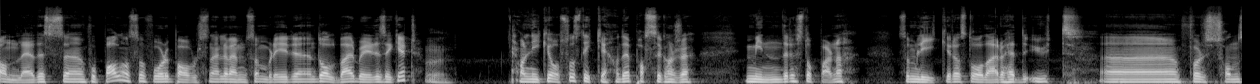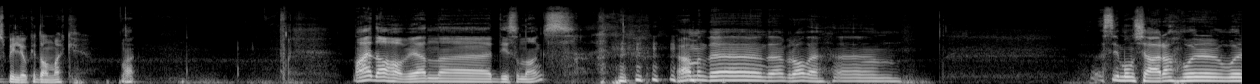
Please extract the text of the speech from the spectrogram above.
annerledes uh, fotball, og så får du Paulsen eller hvem som blir uh, Dolberg, blir det sikkert. Mm. Han liker jo også å stikke, og det passer kanskje mindre stopperne, som liker å stå der og heade ut. Uh, for sånn spiller jo ikke Danmark. Nei. Nei, da har vi en uh, dissonans. ja, men det, det, er bra, det. Uh, Simon Kjæra, hvor, hvor,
